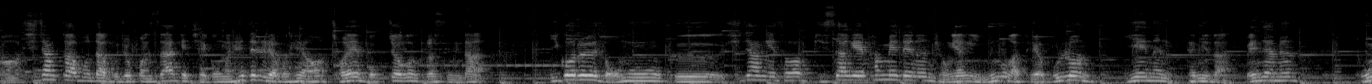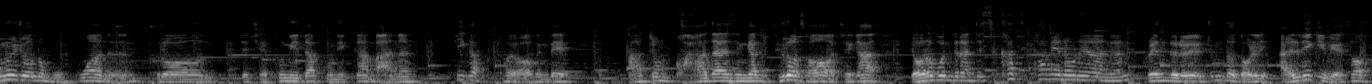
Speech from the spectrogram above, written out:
어, 시장가보다 무조건 싸게 제공을 해드리려고 해요. 저의 목적은 그렇습니다. 이거를 너무 그 시장에서 비싸게 판매되는 경향이 있는 것 같아요. 물론 이해는 됩니다. 왜냐하면 돈을 줘도 못 구하는 그런 제품이다 보니까 많은 피가 붙어요. 근데 아 좀 과하다는 생각이 들어서 제가 여러분들한테 스카트 카메론이라는 브랜드를 좀 더 널리 알리기 위해서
